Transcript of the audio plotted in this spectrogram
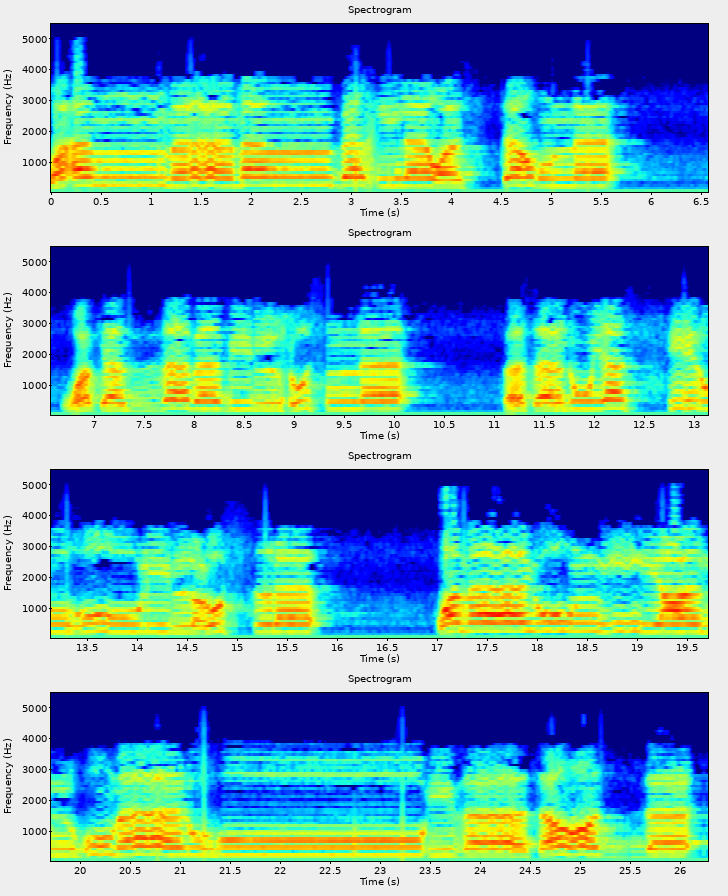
وأما من بخل واستغنى وكذب بالحسنى فسنيسره للعسرى وما يغني عنه ماله إذا تردى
